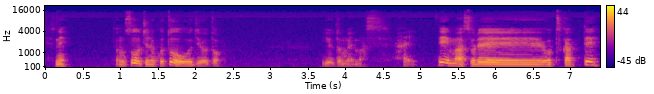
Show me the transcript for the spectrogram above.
ですね。その装置のことをオーディオと言うと思います。はい。で、まあ、それを使って、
